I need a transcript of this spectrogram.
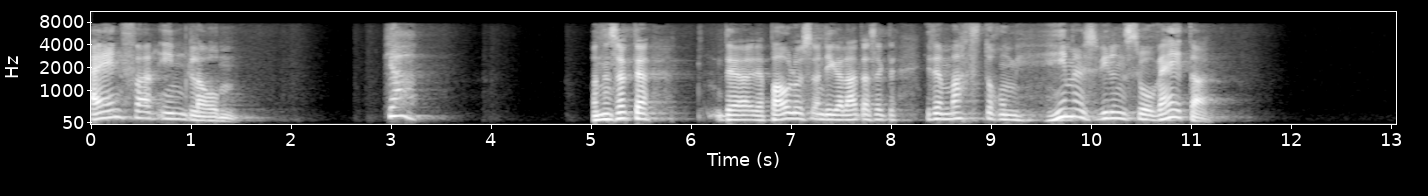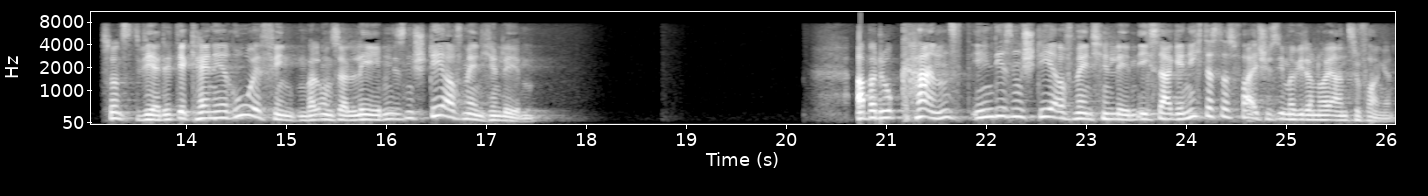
einfach ihm glauben. Ja. Und dann sagt er, der, der Paulus an die Galater, sagt er, ja, dann macht's doch um Himmels Willen so weiter. Sonst werdet ihr keine Ruhe finden, weil unser Leben ist ein Stehaufmännchenleben. Aber du kannst in diesem Stehaufmännchenleben, ich sage nicht, dass das falsch ist, immer wieder neu anzufangen.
